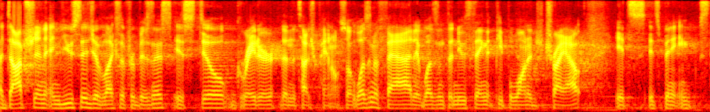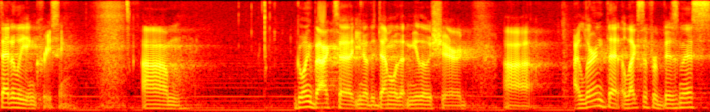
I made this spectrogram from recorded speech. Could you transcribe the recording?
adoption and usage of Alexa for Business is still greater than the touch panel. So it wasn't a fad, it wasn't the new thing that people wanted to try out. It's, it's been in steadily increasing. Um, going back to you know, the demo that Milo shared, uh, I learned that Alexa for Business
